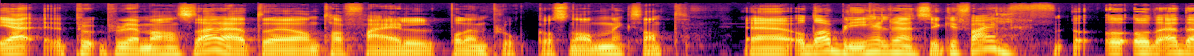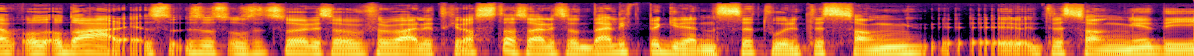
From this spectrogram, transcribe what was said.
Jeg, problemet hans der er at uh, han tar feil på den plukkostnaden. ikke sant? Eh, og da blir hele regnestykket feil. Og, og, og, og da er det, så, så, så, så liksom, For å være litt krass, da, så er det, liksom, det er litt begrenset hvor interessant, interessante de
